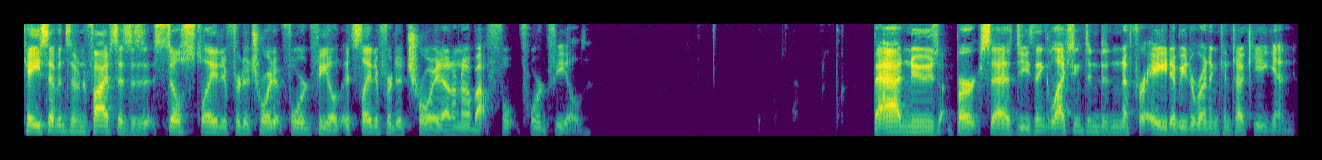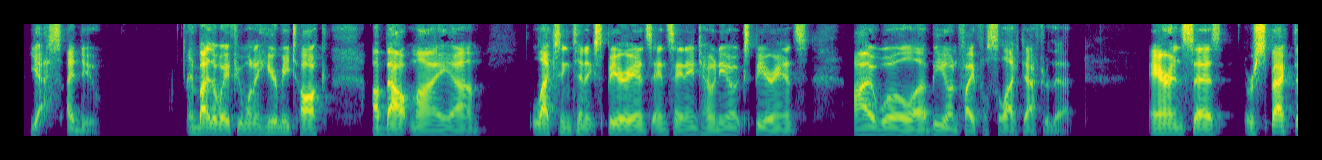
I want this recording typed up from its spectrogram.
K775 says, is it still slated for Detroit at Ford Field? It's slated for Detroit. I don't know about Ford Field. Bad news. Burke says, Do you think Lexington did enough for AEW to run in Kentucky again? Yes, I do. And by the way, if you want to hear me talk about my um, Lexington experience and San Antonio experience, I will uh, be on Fightful Select after that. Aaron says, respect,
